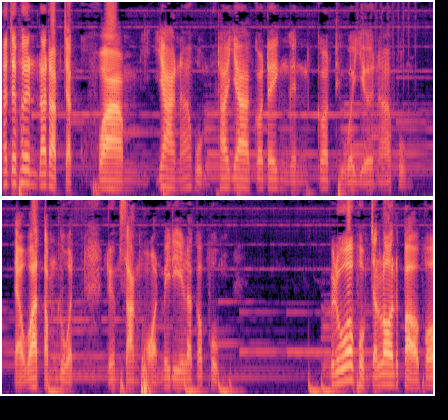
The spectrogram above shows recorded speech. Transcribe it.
น่าจะเพิ่มระดับจากความยากนะครับผม ถ้ายากก็ได้เงินก็ถือว่าเยอะนะครับผม แต่ว่าตำรวจเริ่มสั่งหอนไม่ดีแล้วก็ผม ไม่รู้ว่าผมจะรอดหรือเปล่า เพราะ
